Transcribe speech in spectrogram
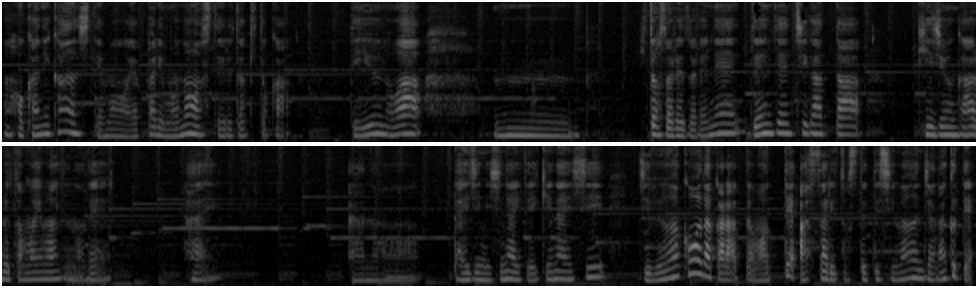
まあ、他に関してもやっぱり物を捨てる時とかっていうのはうん人それぞれね全然違った基準があると思いますのではい。あの大事にしないといけないし自分はこうだからって思ってあっさりと捨ててしまうんじゃなくて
